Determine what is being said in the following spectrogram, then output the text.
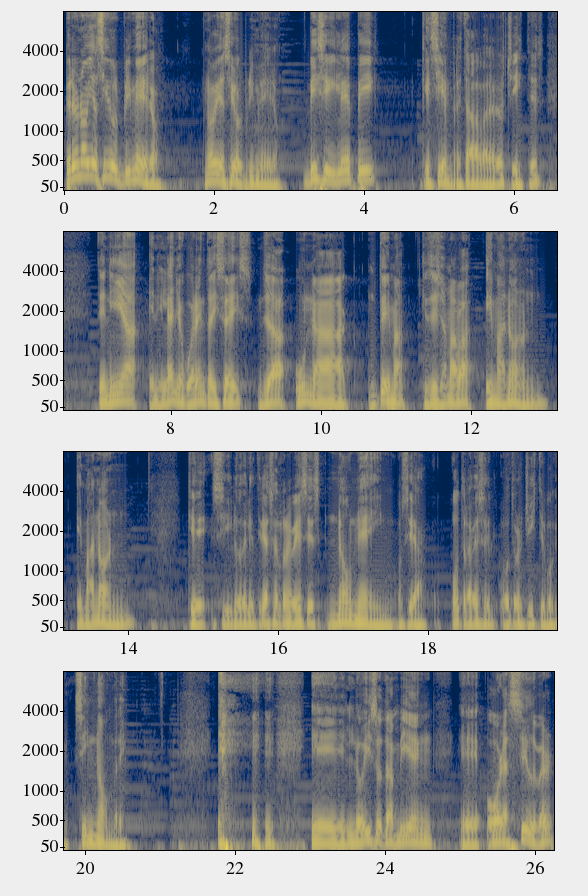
Pero no había sido el primero, no había sido el primero. Dizzy Gillespie, que siempre estaba para los chistes, tenía en el año 46 ya una, un tema que se llamaba Emanon Emanon, que si lo deletreas al revés es no name, o sea, otra vez el, otro chiste, porque sin nombre. Eh, lo hizo también eh, Ora Silver,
